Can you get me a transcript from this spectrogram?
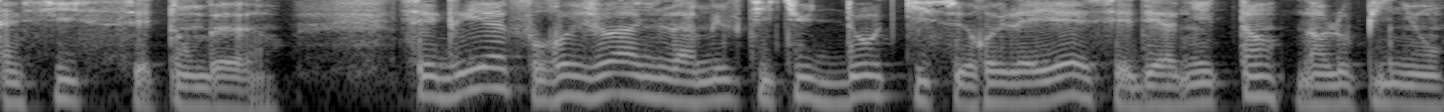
ainsi ces tombeurs. Ces griefs rejoignent la multitude d'autres qui se relayaient ces derniers temps dans l'opinion.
